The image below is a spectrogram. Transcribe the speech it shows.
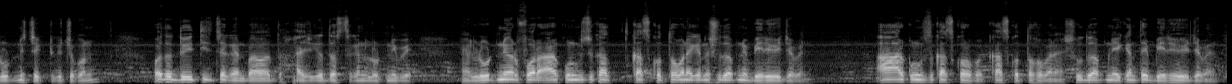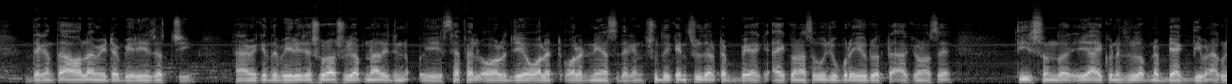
লুট নিচ্ছে একটু কিছুক্ষণ, হয়তো দুই তিন সেকেন্ড বা হাই গেলে দশ সেকেন্ড লোড নিবে। হ্যাঁ লোড নেওয়ার পর আর কোনো কিছু কাজ কাজ করতে হবে না, এখানে শুধু আপনি বের হয়ে যাবেন। আর কোনো কিছু কাজ করবে, কাজ করতে হবে না, শুধু আপনি এখান থেকে বের হয়ে যাবেন। দেখেন তাহলে আমি এটা বেরিয়ে যাচ্ছি। হ্যাঁ আমি থেকে বেরিয়ে যাই, সরাসরি আপনার এই যে সেফেল ওয়াল যে ওয়ালেট ওয়ালেট নিয়ে আসে দেখেন, শুধু এখানে শুধু একটা ব্যাগ আইকন আছে, ওই যে উপরে এরও একটা আইকন আছে। তীর সুন্দর এই আইকনে শুধু আপনার ব্যাগ দিবেন। আইকন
